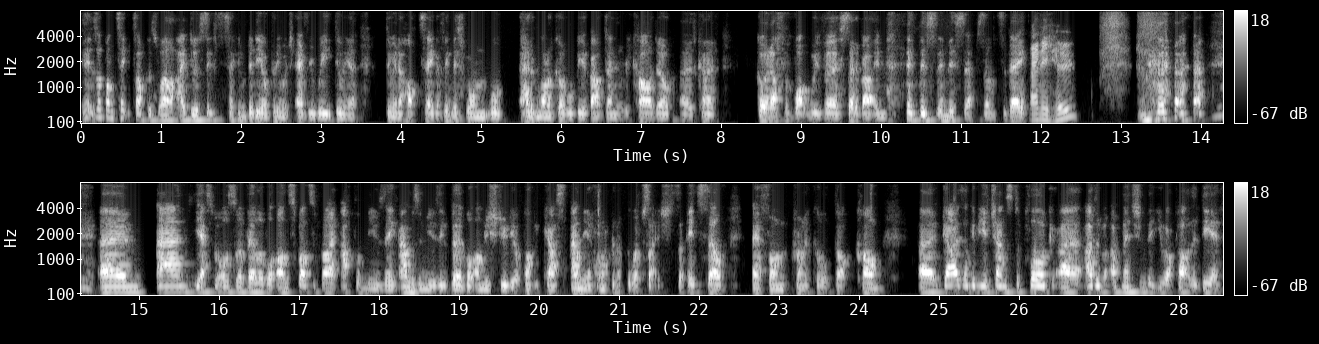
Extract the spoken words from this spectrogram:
hit us up on TikTok as well. I do a sixty-second video pretty much every week doing a doing a hot take. I think this one will head of Monaco will be about Daniel Ricciardo, uh, kind of going off of what we've uh, said about him in this in this episode today. Anywho. um, and yes, we're also available on Spotify, Apple Music, Amazon Music, Verbal, Omny Studio, Pocket Cast, and the F1 Chronicle website itself, f1chronicle.com. Uh, guys, I'll give you a chance to plug. Uh, Adam, I've mentioned that you are part of the DF,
